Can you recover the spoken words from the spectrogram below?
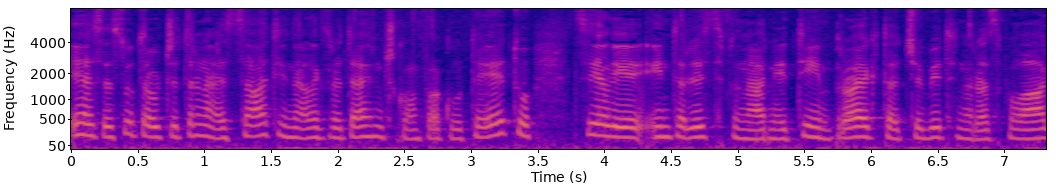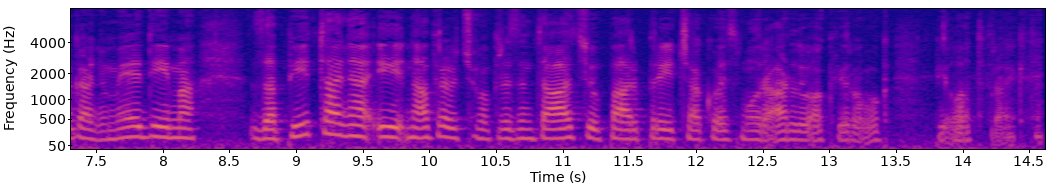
jeste sutra u 14 sati na elektrotehničkom fakultetu. Cijeli interdisciplinarni tim projekta će biti na raspolaganju medijima za pitanja i napravit ćemo prezentaciju par priča koje smo uradili u okviru ovog pilot projekta.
